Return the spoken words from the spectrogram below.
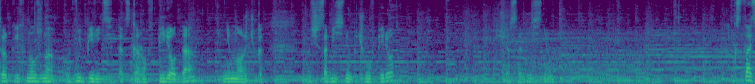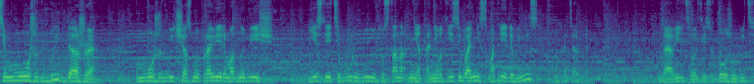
только их нужно выпилить, так скажем, вперед, да? Немножечко. Сейчас объясню, почему вперед сейчас объясню. Кстати, может быть даже, может быть сейчас мы проверим одну вещь. Если эти буры будут устанавливать... Нет, они вот если бы они смотрели вниз, ну хотя да. Да, видите, вот здесь вот должен быть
